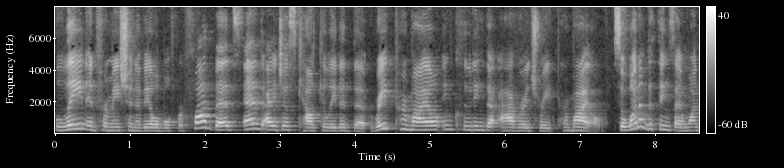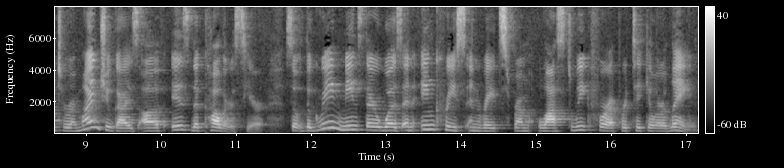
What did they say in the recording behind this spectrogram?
lane information available for flatbeds and I just calculated the rate per mile, including the average rate per mile. So one of the things I want to remind you guys of is the colors here. So the green means there was an increase in rates from last week for a particular lane.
